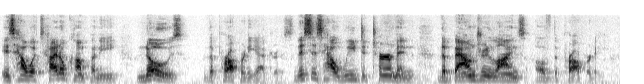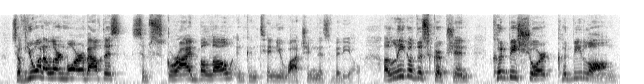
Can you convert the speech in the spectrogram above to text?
is how a title company knows the property address. This is how we determine the boundary lines of the property. So if you want to learn more about this, subscribe below and continue watching this video. A legal description could be short, could be long,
